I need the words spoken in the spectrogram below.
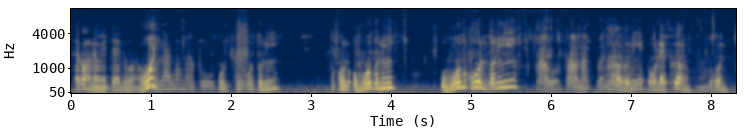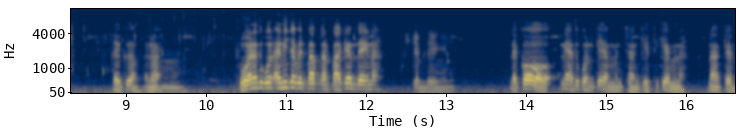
แต่กล้องเดี๋ยวจะให้ดูโอ้ยนั่นนั่นน่ะปูโอ้ยโอ้ยโอ้ยตัวนี้ ทุกคนโอ้โหตัวนี้โอ้โหทุกคนตัวนี้เผาเผาหนัดตัวนี้ข้าวตัวนี้โอ้ได้เครื่อง ทุกคนได้เครื่องเห็นไหมอืมสวยนะทุกคนอันนี้จะเป็นปลากัดปลาแก้มแดงนะแก้มแดงอันนี้แล้วก็เนี่ยทุกคนแก้มมันสังเกตที่แก้มมันนะหน้าแก้ม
